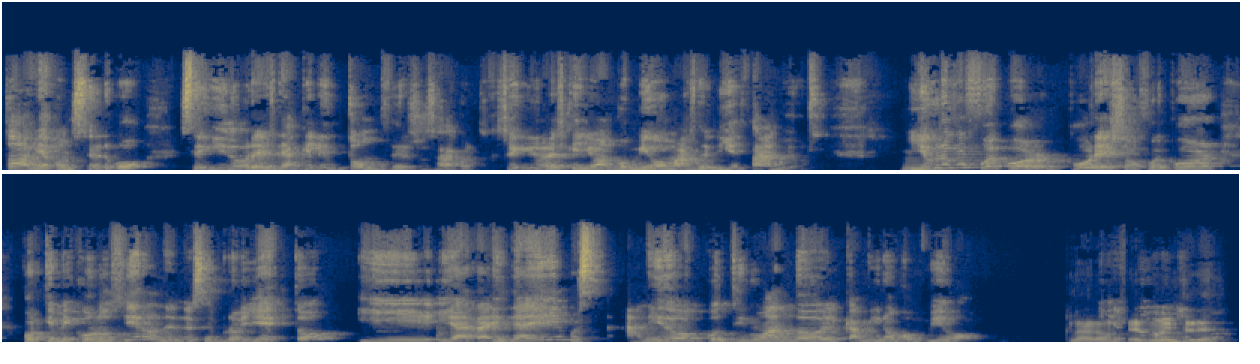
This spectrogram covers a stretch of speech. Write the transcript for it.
todavía conservo seguidores de aquel entonces, o sea, seguidores que llevan conmigo más de 10 años. Y yo creo que fue por, por eso, fue por, porque me conocieron en ese proyecto y, a raíz de ahí pues han ido continuando el camino conmigo. Claro, es muy interesante.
